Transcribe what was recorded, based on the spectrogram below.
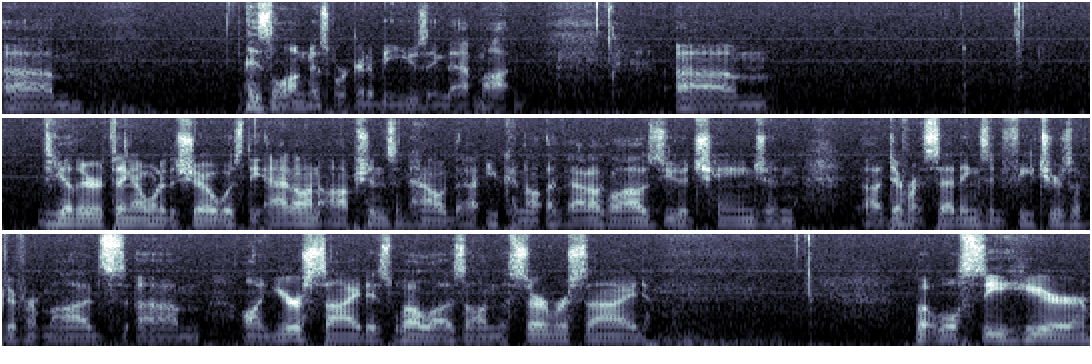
um, as long as we're going to be using that mod. Um, the other thing I wanted to show was the add-on options and how that you can uh, that allows you to change in uh, different settings and features of different mods um, on your side as well as on the server side. But we'll see here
